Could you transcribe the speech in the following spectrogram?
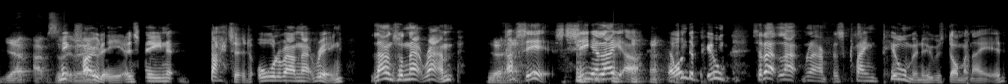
yeah, absolutely. Mick Foley has been battered all around that ring, lands on that ramp. Yeah. That's it. See you later. no wonder Pillman. So that lap ramp has claimed Pillman, who was dominated,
